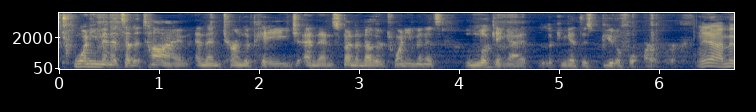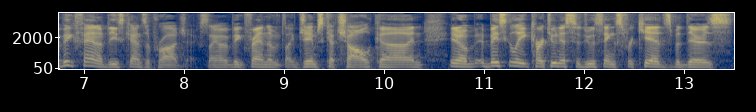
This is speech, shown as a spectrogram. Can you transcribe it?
20 minutes at a time and then turn the page and then spend another 20 minutes looking at looking at this beautiful artwork. You know, I'm a big fan of these kinds of projects. I'm a big fan of like James Kochalka and you know, basically cartoonists who do things for kids, but there's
